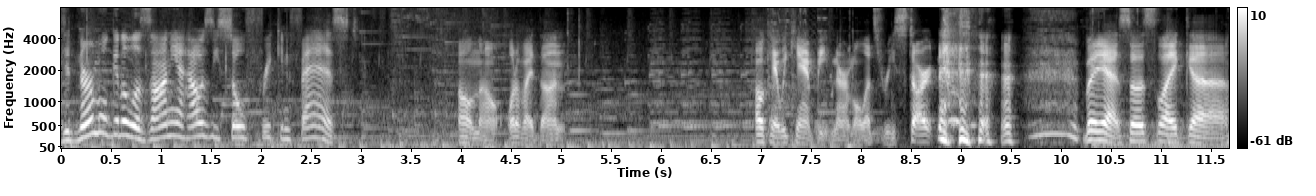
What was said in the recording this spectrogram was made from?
Did Nermal get a lasagna? How is he so freaking fast? Oh no, what have I done? Okay, we can't beat Nermal. let's restart. but yeah, so it's like, uh,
